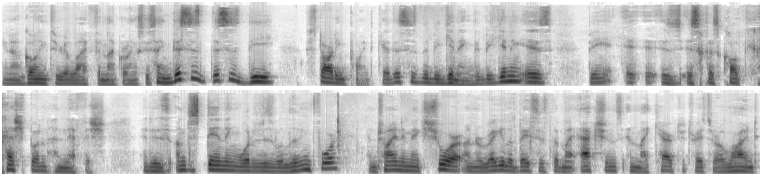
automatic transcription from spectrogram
you know going through your life and not growing. So you're saying this is this is the starting point. Okay, this is the beginning. The beginning is being is is, is called cheshbon hanefesh. It is understanding what it is we're living for and trying to make sure on a regular basis that my actions and my character traits are aligned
